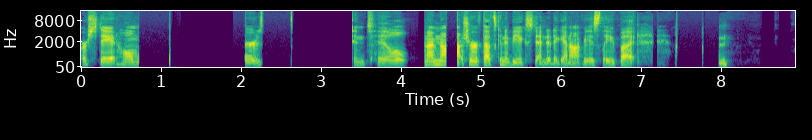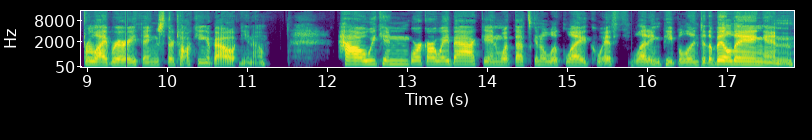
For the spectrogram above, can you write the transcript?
our stay at home until and I'm not sure if that's going to be extended again obviously, but um, for library things they're talking about, you know, how we can work our way back and what that's going to look like with letting people into the building and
